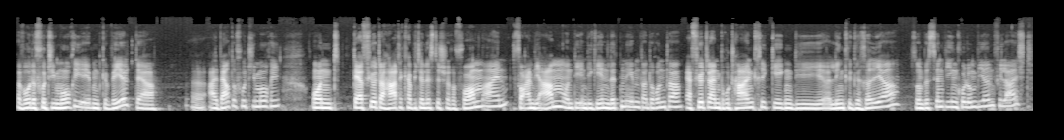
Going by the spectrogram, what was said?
wurde Fujimori eben gewählt, der Alberto Fujimori. Und der führte harte kapitalistische Reformen ein, vor allem die Armen und die Indigenen litten eben darunter. Er führte einen brutalen Krieg gegen die linke Guerilla, so ein bisschen wie in Kolumbien vielleicht.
